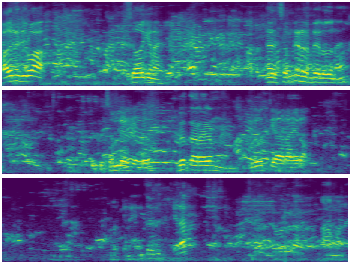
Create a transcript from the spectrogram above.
பதினஞ்சு ரூபா. சரி ஓகேண்ணே. செம்ப்ளேட் ரெண்டு எழுதுண்ணே. செம்ப்ளேட் ரெண்டு. இருபத்தாறாயிரம் இருபத்தி ஆறாயிரம் ஓகேண்ணே இந்த இது கேடா ஆமாண்ணே.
